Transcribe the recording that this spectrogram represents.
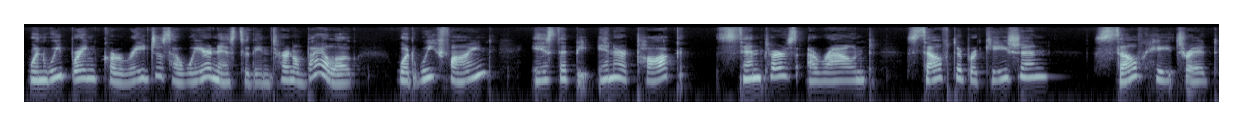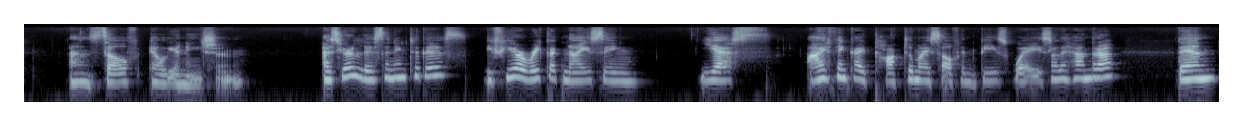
when we bring courageous awareness to the internal dialogue, what we find is that the inner talk centers around self deprecation, self hatred, and self alienation. As you're listening to this, if you're recognizing, yes, I think I talk to myself in these ways, Alejandra, then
